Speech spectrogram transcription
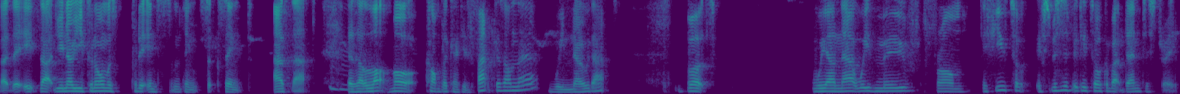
Like it's that you know you can almost put it into something succinct as that. Mm-hmm. There's a lot more complicated factors on there. We know that. But we are now, we've moved from, if you talk, if specifically talk about dentistry,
